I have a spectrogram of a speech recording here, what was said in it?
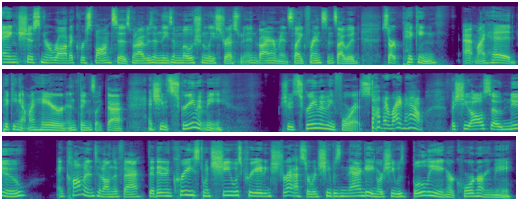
anxious, neurotic responses when I was in these emotionally stressed environments. Like, for instance, I would start picking at my head, picking at my hair, and things like that. And she would scream at me. She would scream at me for it. Stop it right now. But she also knew and commented on the fact that it increased when she was creating stress or when she was nagging or she was bullying or cornering me.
